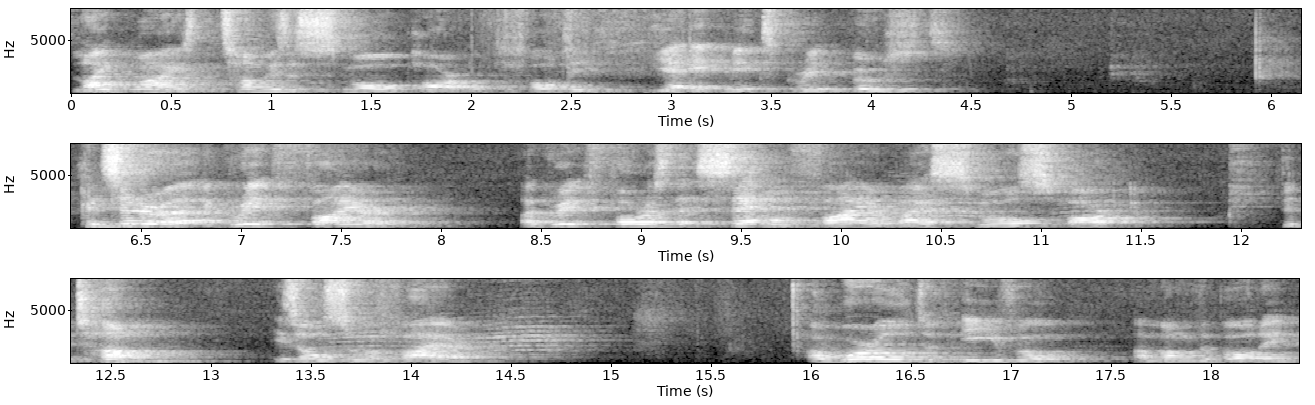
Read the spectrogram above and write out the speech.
Likewise, the tongue is a small part of the body, yet it makes great boasts. Consider a, a great fire, a great forest that's set on fire by a small spark. The tongue is also a fire, a world of evil among the body.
